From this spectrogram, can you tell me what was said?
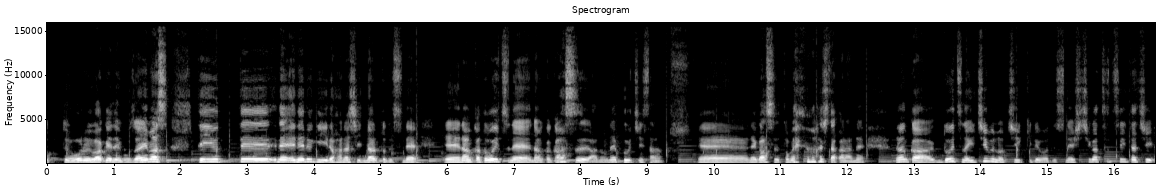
っておるわけでございます。って言って、ね、エネルギーの話になるとですね、えー、なんかドイツね、なんかガス、あのね、プーチンさん、えー、ね、ガス止めましたからね、なんかドイツの一部の地域ではですね、7月1日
